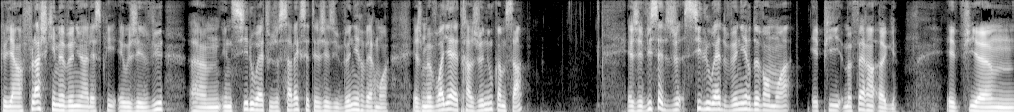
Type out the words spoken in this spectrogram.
qu'il y a un flash qui m'est venu à l'esprit et où j'ai vu euh, une silhouette où je savais que c'était Jésus venir vers moi. Et je me voyais être à genoux comme ça. Et j'ai vu cette silhouette venir devant moi et puis me faire un hug. Et puis, euh,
